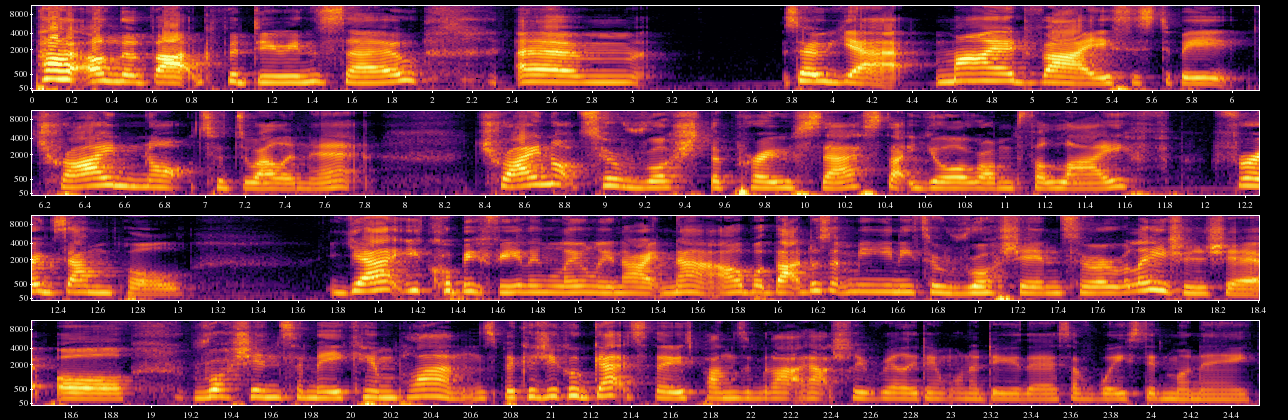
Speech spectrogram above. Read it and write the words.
pat on the back for doing so. Um, so yeah, my advice is to be try not to dwell in it. Try not to rush the process that you're on for life. For example, yeah, you could be feeling lonely right now, but that doesn't mean you need to rush into a relationship or rush into making plans because you could get to those plans and be like, I actually really didn't want to do this. I've wasted money.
